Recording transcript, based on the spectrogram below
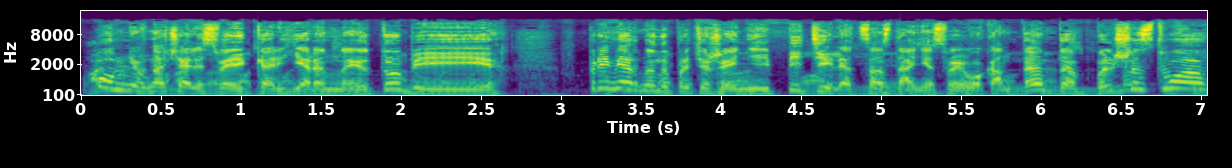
помню в начале своей карьеры на Ютубе и примерно на протяжении пяти лет создания своего контента большинство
